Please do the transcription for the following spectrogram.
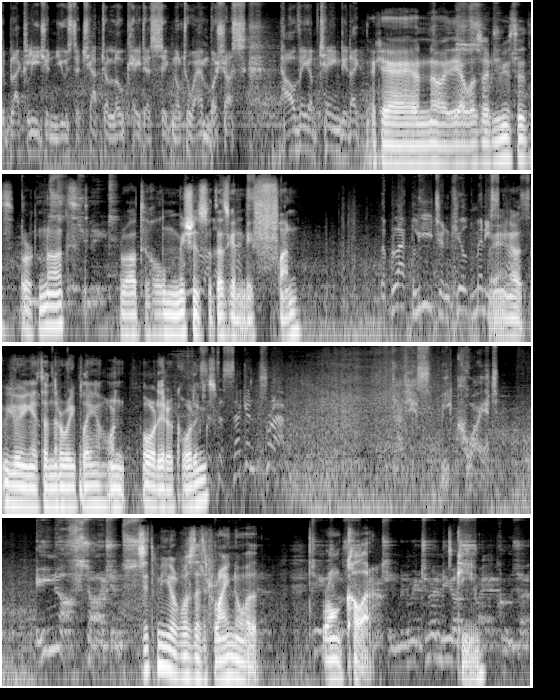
The Black Legion used a chapter locator signal to ambush us. How they obtained it, I... Okay, I had no idea was I muted or not throughout the whole mission, so that's gonna be fun. The Black Legion killed many Viewing it, scouts. viewing it on the replay on or the recordings. The. Thaddeus, be quiet. Enough, sergeants. Is it me or was that Rhino a wrong color? team and return to your Scheme. strike cruiser.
